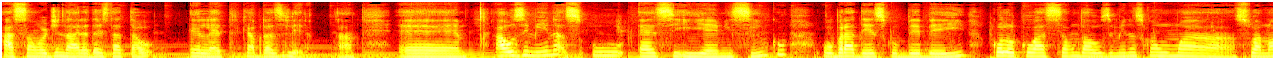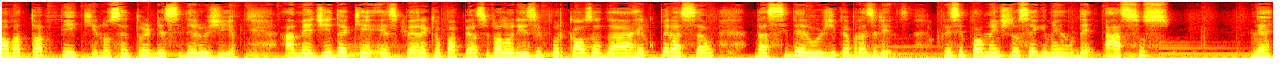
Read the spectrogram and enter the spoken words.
ação ordinária da estatal elétrica brasileira. Tá? É, a Uzi Minas, o SIM5, o Bradesco BBI, colocou a ação da Uzi Minas como uma sua nova top pick no setor de siderurgia, à medida que espera que o papel se valorize por causa da recuperação da siderúrgica brasileira, principalmente do segmento de aços né?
